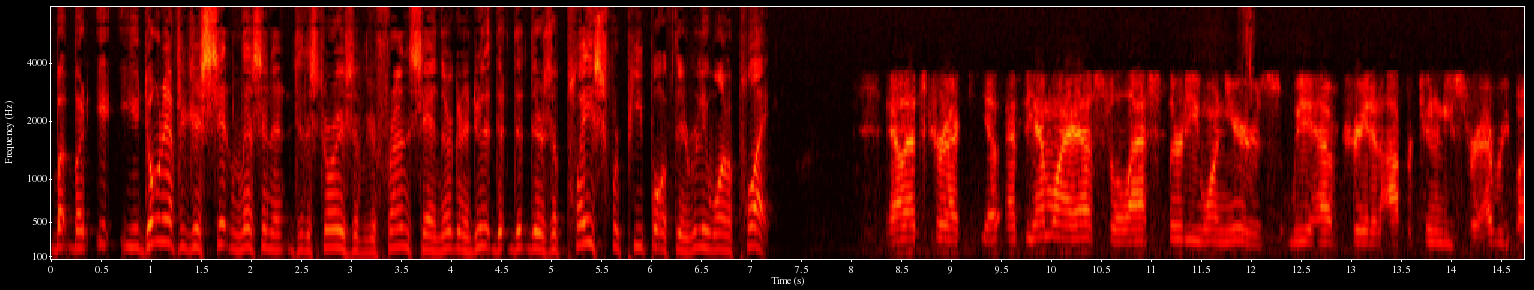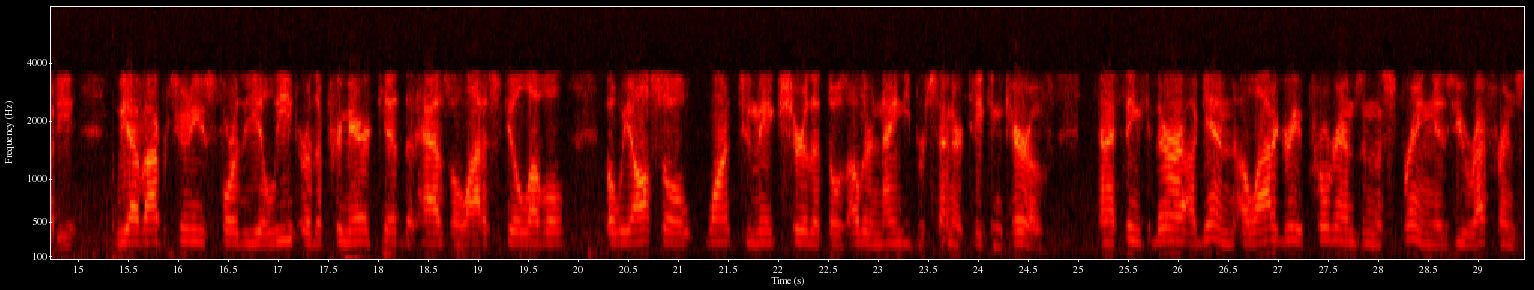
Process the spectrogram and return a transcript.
But but it, you don't have to just sit and listen to the stories of your friends saying they're going to do it. There's a place for people if they really want to play. Yeah, that's correct. Yeah, at the MYS for the last 31 years, we have created opportunities for everybody. We have opportunities for the elite or the premier kid that has a lot of skill level, but we also want to make sure that those other 90% are taken care of. And I think there are, again, a lot of great programs in the spring, as you referenced,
